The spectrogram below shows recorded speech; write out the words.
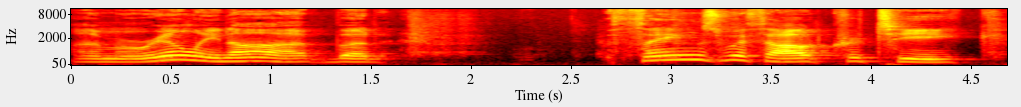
I'm really not, but things without critique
